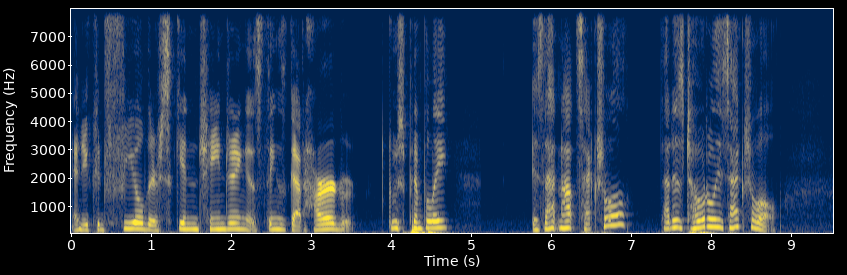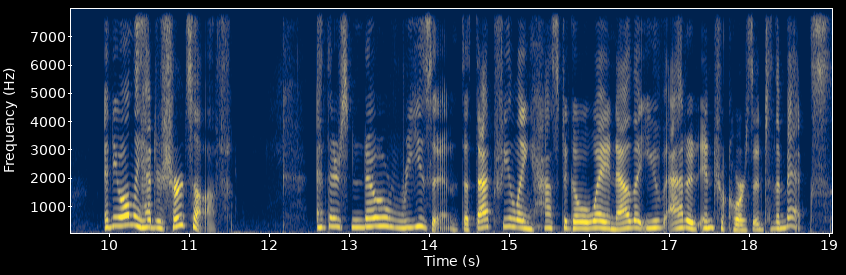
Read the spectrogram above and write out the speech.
And you could feel their skin changing as things got hard or goose pimply. Is that not sexual? That is totally sexual. And you only had your shirts off. And there's no reason that that feeling has to go away now that you've added intercourse into the mix.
